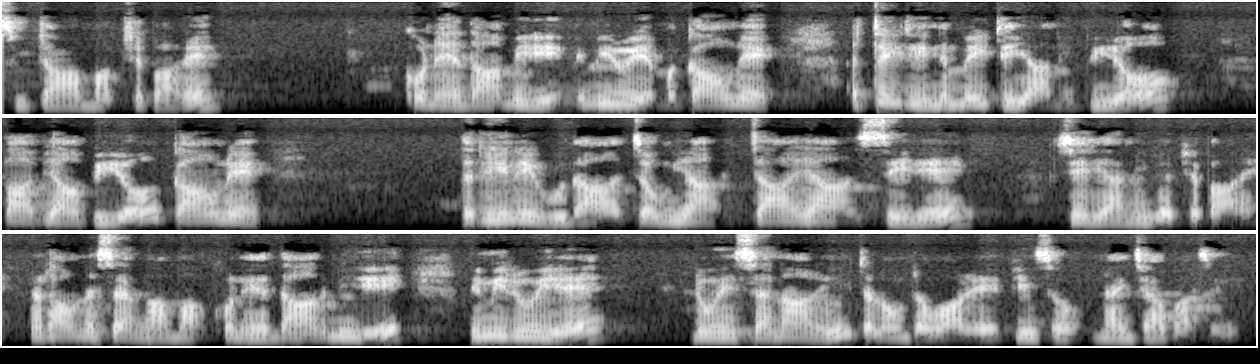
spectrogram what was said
ဆူတောင်းအောင်မှာဖြစ်ပါတယ်။ခုနှစ်သားမိတွေမိမိတို့ရဲ့မကောင်းတဲ့အတိတ်တွေနမိတ်တွေရနေပြီးတော့ပါပြောင်းပြီးတော့ကောင်းတဲ့တည်င်းတွေကိုသာကြုံရကြားရစေတဲ့ရေဒီယာနည်းပဲဖြစ်ပါတယ်2025မှာခုနှစ်သားသမီးတွေမိမိတို့ရဲ့ လူဝင်ဆန္ဒတွေတလုံးတဝရဲပြည့်စုံနိုင်ကြပါစေ။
